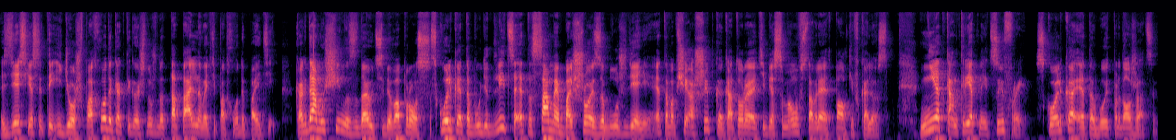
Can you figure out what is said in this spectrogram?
здесь, если ты идешь в подходы, как ты говоришь, нужно тотально в эти подходы пойти. Когда мужчины задают себе вопрос, сколько это будет длиться, это самое большое заблуждение. Это вообще ошибка, которая тебе самому вставляет палки в колеса. Нет конкретной цифры, сколько это будет продолжаться.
